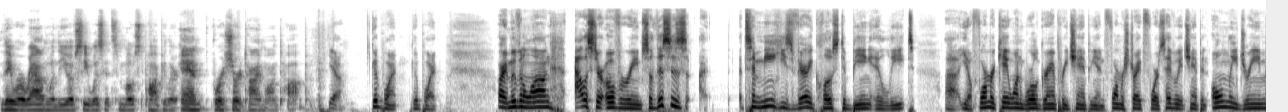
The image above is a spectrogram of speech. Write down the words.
they were around when the UFC was its most popular and for a short time on top. Yeah. Good point. Good point. All right, moving along. Alistair Overeem. So this is to me, he's very close to being elite. Uh, you know, former K1 World Grand Prix champion, former Strikeforce heavyweight champion, only Dream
